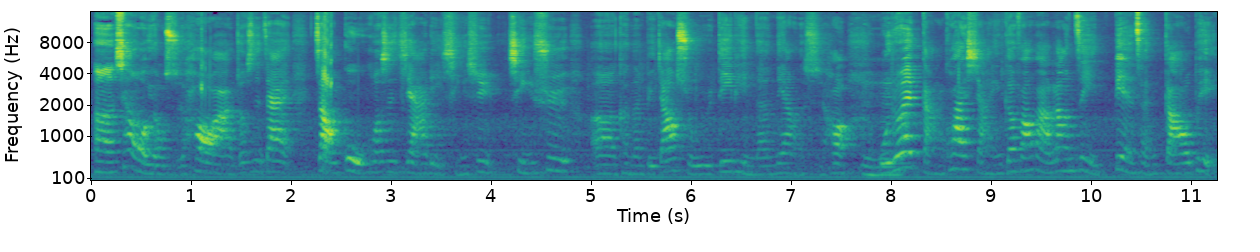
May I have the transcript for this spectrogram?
呃，像我有时候啊，就是在照顾或是家里情绪情绪呃，可能比较属于低频能量的时候，嗯我就会赶快想一个方法让自己变成高频，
